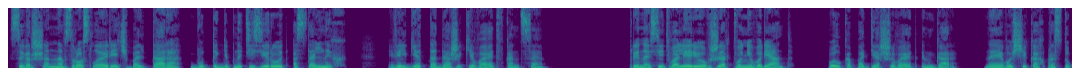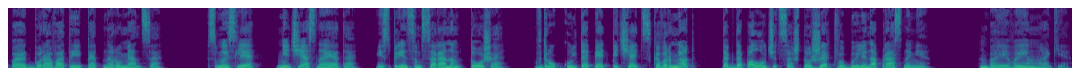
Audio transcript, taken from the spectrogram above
совершенно взрослая речь Бальтара будто гипнотизирует остальных. Вильгетта даже кивает в конце. «Приносить Валерию в жертву не вариант», — пылко поддерживает Ингар. На его щеках проступают буроватые пятна румянца. В смысле, нечестно это. И с принцем Сараном тоже. Вдруг культ опять печать сковырнет, тогда получится, что жертвы были напрасными. Боевые маги.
